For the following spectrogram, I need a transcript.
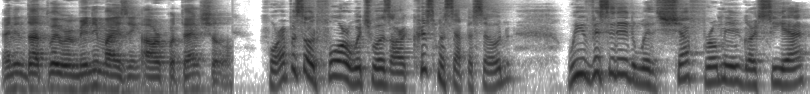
And in that way, we're minimizing our potential. For episode 4, which was our Christmas episode, we visited with Chef Romeo Garcia,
